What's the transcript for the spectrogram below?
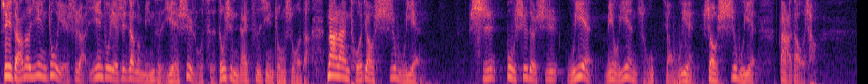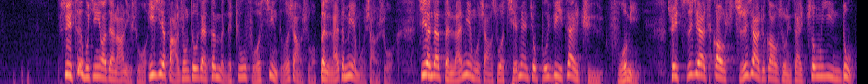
所以讲到印度也是啊，印度也是这样的名字，也是如此，都是你在自信中说的。那烂陀叫施无厌。施布施的施无厌没有厌足，叫无厌，叫施无厌大道场。所以这部经要在哪里说？一切法中都在根本的诸佛性德上说，本来的面目上说。既然在本来面目上说，前面就不必再举佛名，所以直接就告诉，直下就告诉你，在中印度，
